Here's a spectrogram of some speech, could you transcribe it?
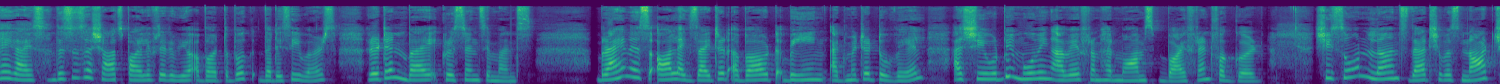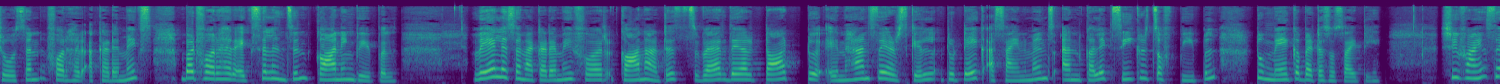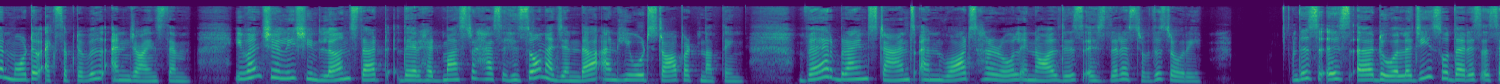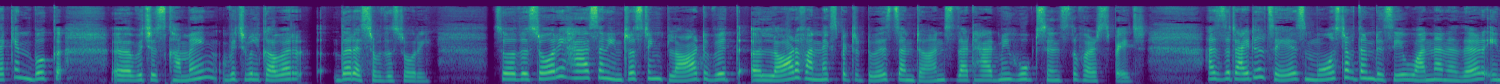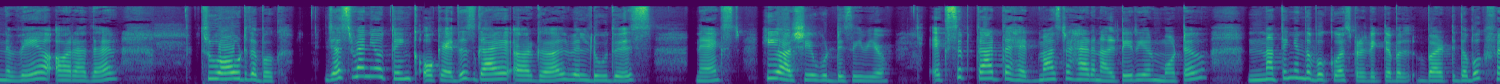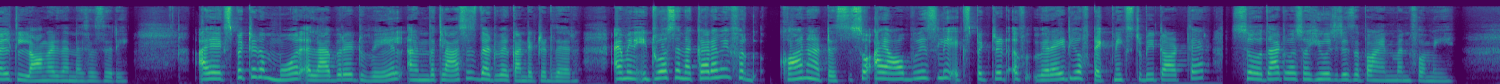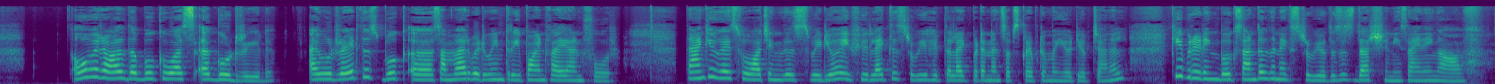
Hey guys, this is a short spoiler free review about the book The Deceivers, written by Kristen Simmons. Brynn is all excited about being admitted to Vale as she would be moving away from her mom's boyfriend for good. She soon learns that she was not chosen for her academics but for her excellence in conning people. Vale is an academy for con artists where they are taught to enhance their skill, to take assignments, and collect secrets of people to make a better society. She finds their motive acceptable and joins them. Eventually, she learns that their headmaster has his own agenda and he would stop at nothing. Where Brynn stands and what's her role in all this is the rest of the story this is a duology. So there is a second book uh, which is coming which will cover the rest of the story. So the story has an interesting plot with a lot of unexpected twists and turns that had me hooked since the first page. As the title says most of them deceive one another in a way or other throughout the book. Just when you think okay this guy or girl will do this next he or she would deceive you Except that the headmaster had an ulterior motive, nothing in the book was predictable, but the book felt longer than necessary. I expected a more elaborate Vale and the classes that were conducted there. I mean, it was an academy for con artists, so I obviously expected a variety of techniques to be taught there. So that was a huge disappointment for me. Overall, the book was a good read. I would rate this book uh, somewhere between 3.5 and 4. Thank you guys for watching this video. If you like this review, hit the like button and subscribe to my YouTube channel. Keep reading books. Until the next review, this is Dharshani signing off.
